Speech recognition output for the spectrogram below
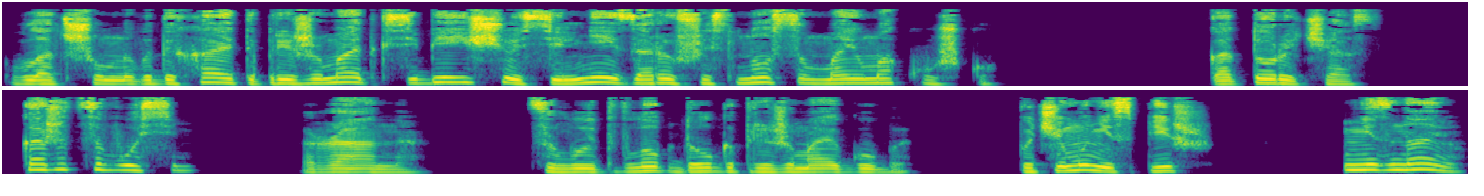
Влад шумно выдыхает и прижимает к себе еще сильнее, зарывшись носом в мою макушку. «Который час?» «Кажется, восемь». «Рано», — целует в лоб, долго прижимая губы. «Почему не спишь?» «Не знаю.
